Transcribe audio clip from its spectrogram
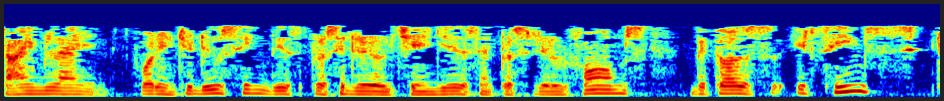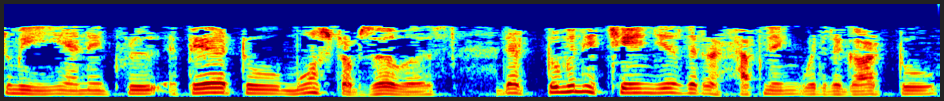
timeline for introducing these procedural changes and procedural forms because it seems to me and it will appear to most observers are too many changes that are happening with regard to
